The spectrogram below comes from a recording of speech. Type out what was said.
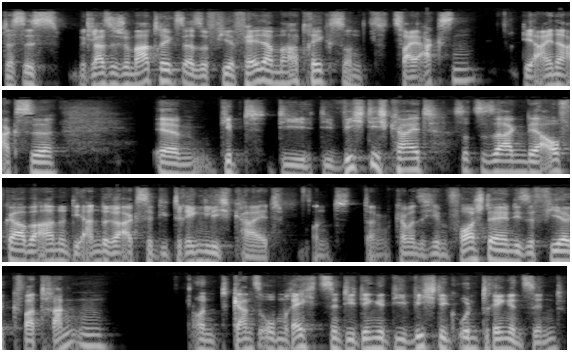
Das ist eine klassische Matrix, also vier Felder Matrix und zwei Achsen. Die eine Achse ähm, gibt die, die Wichtigkeit sozusagen der Aufgabe an und die andere Achse die Dringlichkeit. Und dann kann man sich eben vorstellen, diese vier Quadranten, und ganz oben rechts sind die Dinge, die wichtig und dringend sind.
